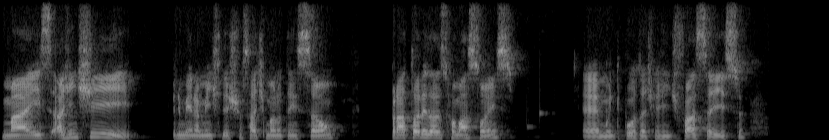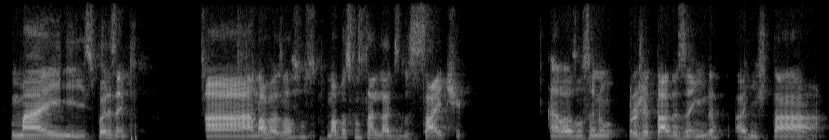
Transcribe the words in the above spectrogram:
Mas a gente, primeiramente, deixa o site manutenção para atualizar as informações. É muito importante que a gente faça isso. Mas, por exemplo, a novas, novas, novas funcionalidades do site, elas vão sendo projetadas ainda. A gente está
